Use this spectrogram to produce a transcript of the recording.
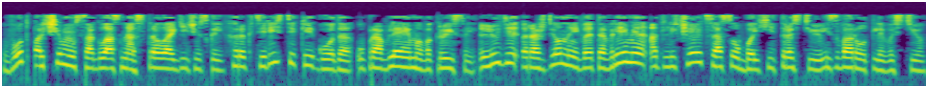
Вот почему, согласно астрологической характеристике года, управляемого крысой, люди, рожденные в это время, отличаются особой хитростью и изворотливостью.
